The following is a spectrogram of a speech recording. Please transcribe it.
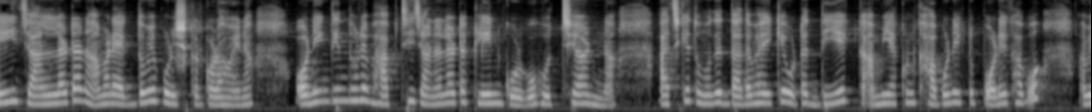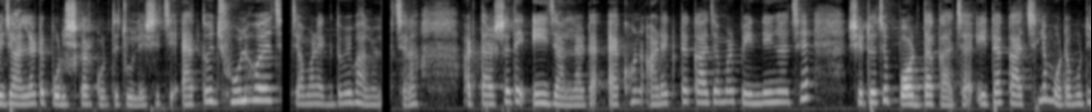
এই জানলাটা না আমার একদমই পরিষ্কার করা হয় না। অনেক দিন ধরে ভাবছি জানালাটা ক্লিন করব, হচ্ছে আর না। আজকে তোমাদের দাদাভাইকে ওটা দিয়ে আমি এখন খাব না, একটু পরে খাব। আমি জানলাটা পরিষ্কার করতে চলে এসেছি। এত ঝুল হয়েছে যে আমার একদমই ভালো লাগছে না। আর তার সাথে এই জানলাটা। এখন আরেকটা কাজ আমার পেন্ডিং আছে, সেটা হচ্ছে পর্দা কাচা। এটা কাচলে মোটামুটি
